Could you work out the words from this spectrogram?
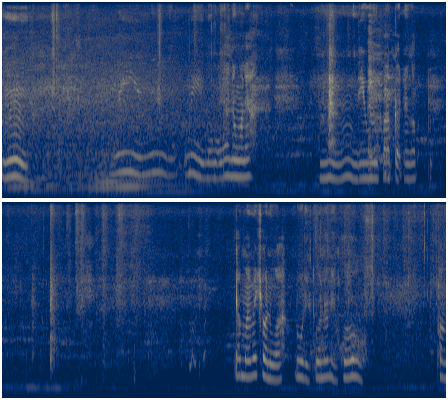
อืมนี่นี่นี่ลงมาแล้ว ลงมาแล้ว อืมรีวิวปลากัดนะครับทำไมไม่ชนวะ ดูดิตัวนั้นเนี่ยโว้ วของ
